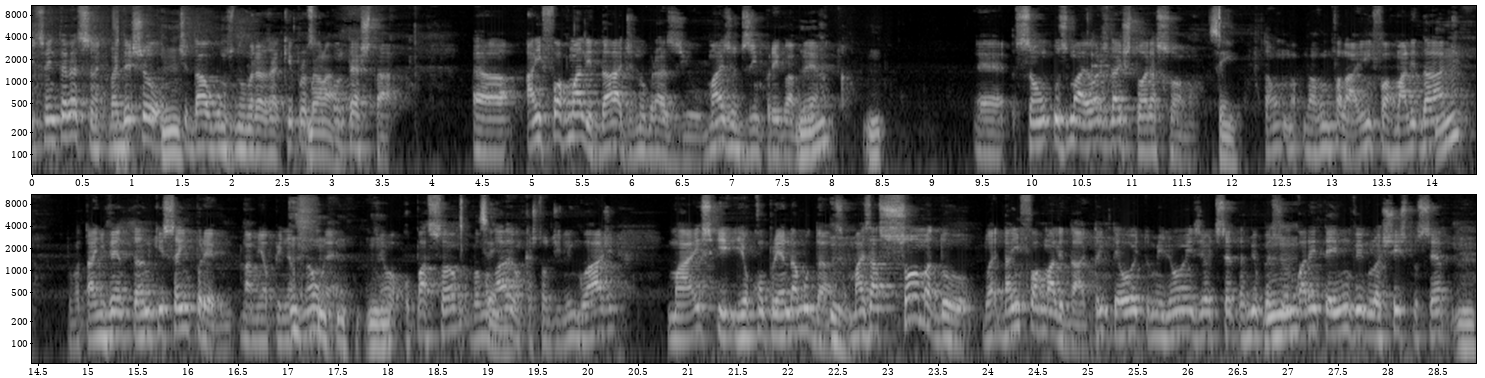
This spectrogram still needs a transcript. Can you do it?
Isso é interessante, mas deixa eu hum. te dar alguns números aqui para você contestar. Uh, a informalidade no Brasil, mais o desemprego hum. aberto, hum. É, são os maiores da história soma. Sim. Então, nós vamos falar informalidade, hum. Está inventando que isso é emprego. Na minha opinião, não é. É uma ocupação, vamos Sim. lá, é uma questão de linguagem, mas, e, e eu compreendo a mudança. Mas a soma do, do- da informalidade, 38 milhões e 800 mil pessoas, 41,x%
